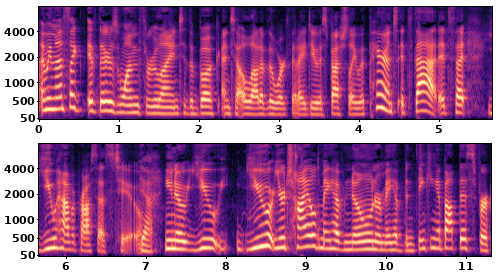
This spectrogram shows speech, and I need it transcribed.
I mean, that's like if there's one through line to the book and to a lot of the work that I do, especially with parents, it's that. It's that you have a process too. Yeah. You know, you, you, your child may have known or may have been thinking about this for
